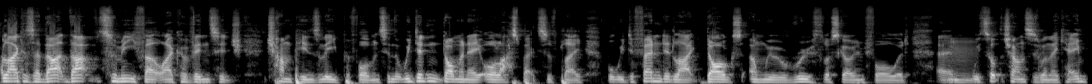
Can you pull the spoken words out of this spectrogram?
like I said, that that to me felt like a vintage Champions League performance in that we didn't dominate all aspects of play, but we defended like dogs and we were ruthless going forward. Um, We took the chances when they came.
